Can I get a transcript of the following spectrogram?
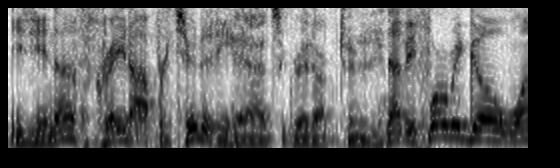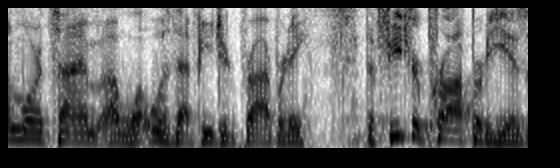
Easy enough. Great opportunity. Yeah, it's a great opportunity. Now, before we go, one more time, uh, what was that featured property? The featured property is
